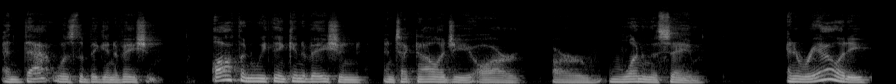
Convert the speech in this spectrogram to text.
and that was the big innovation. Often we think innovation and technology are are one and the same. And in reality,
